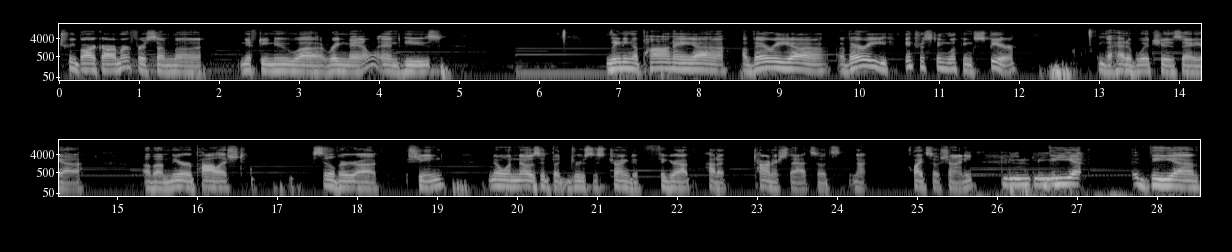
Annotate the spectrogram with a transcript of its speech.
tree bark armor for some uh, nifty new uh, ring mail, and he's leaning upon a a very a very interesting looking spear, the head of which is a of a mirror polished silver sheen no one knows it, but Druce is trying to figure out how to tarnish that so it's not quite so shiny. Gleam, gleam. The uh, the um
